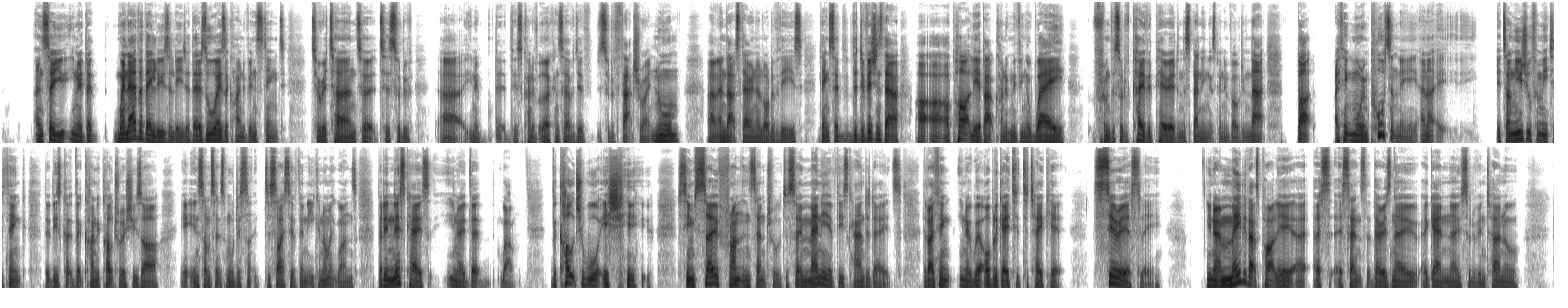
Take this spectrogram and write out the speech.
And so you you know that whenever they lose a leader, there's always a kind of instinct to return to to sort of uh, you know, th- this kind of ur conservative sort of Thatcherite norm, um, and that's there in a lot of these things. So the divisions there are, are, are partly about kind of moving away from the sort of COVID period and the spending that's been involved in that, but I think more importantly, and I, it's unusual for me to think that these that kind of cultural issues are in some sense more decisive than economic ones but in this case you know that well the culture war issue seems so front and central to so many of these candidates that i think you know we're obligated to take it seriously you know maybe that's partly a, a, a sense that there is no again no sort of internal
